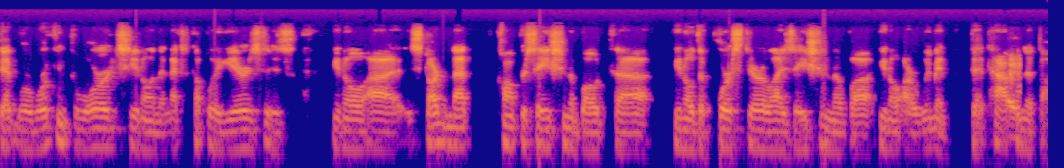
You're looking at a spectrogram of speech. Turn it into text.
that we're working towards, you know, in the next couple of years is, you know, uh, starting that conversation about, uh, you know, the poor sterilization of, uh, you know, our women that happen at the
